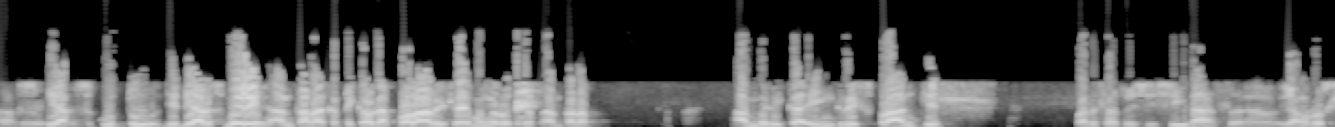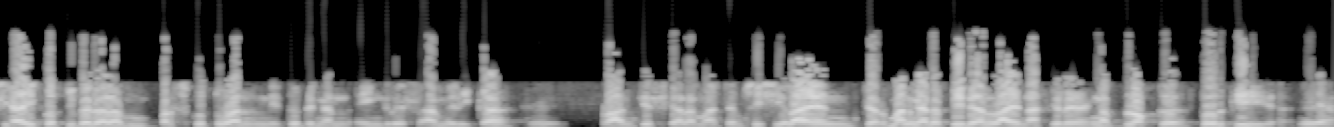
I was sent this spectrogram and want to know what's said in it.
eh, Hmm. pihak sekutu. Jadi harus milih antara ketika udah polarisasi mengerucut antara Amerika, Inggris, Prancis pada satu sisi, nah yang Rusia ikut juga dalam persekutuan itu dengan Inggris, Amerika, Hmm. Prancis segala macam. Sisi lain, Jerman nggak ada pilihan lain, akhirnya ngeblok ke Turki. Ya. Iya.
